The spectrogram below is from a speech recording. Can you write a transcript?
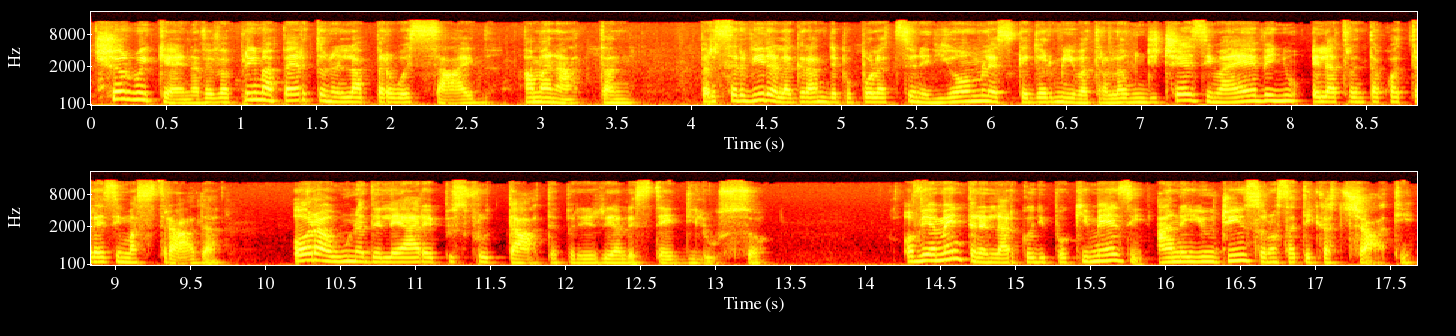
Sherwick Inn aveva prima aperto nell'Upper West Side, a Manhattan, per servire la grande popolazione di homeless che dormiva tra la undicesima Avenue e la 34esima strada, ora una delle aree più sfruttate per il real estate di lusso. Ovviamente nell'arco di pochi mesi Anne e Eugene sono stati cacciati.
